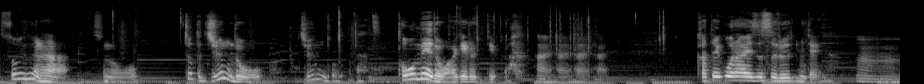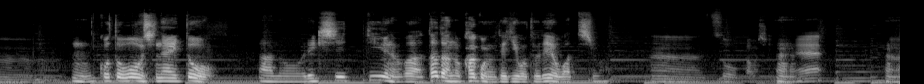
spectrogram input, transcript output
そういうふうなそのちょっと純度を純度？なんつうの？透明度を上げるっていうか。どはいはいはいはい。カテゴライズするみたいな、うん、ことをしないとあの歴史っていうのはただの過去の出来事で終わってしまう。うんうんそうかもしれないね。ううん。ん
